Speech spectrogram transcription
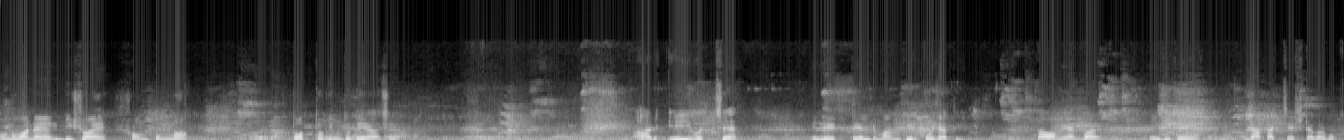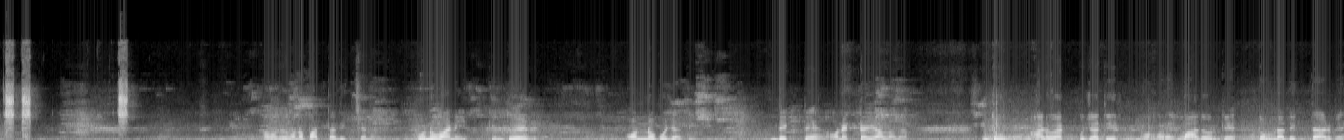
হনুমানের বিষয়ে সম্পূর্ণ তথ্য কিন্তু দেয়া আছে। আর এই হচ্ছে রেড টেল্ড মাঙ্কির প্রজাতি। তাও আমি একবার এইদিকে ডাকার চেষ্টা করব। আমাকে কোনো পাত্তা দিচ্ছে না। হনুমানই কিন্তু এর অন্য প্রজাতি। দেখতে অনেকটাই আলাদা। কিন্তু আরও এক প্রজাতির বাদরকে তোমরা দেখতে পারবে।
